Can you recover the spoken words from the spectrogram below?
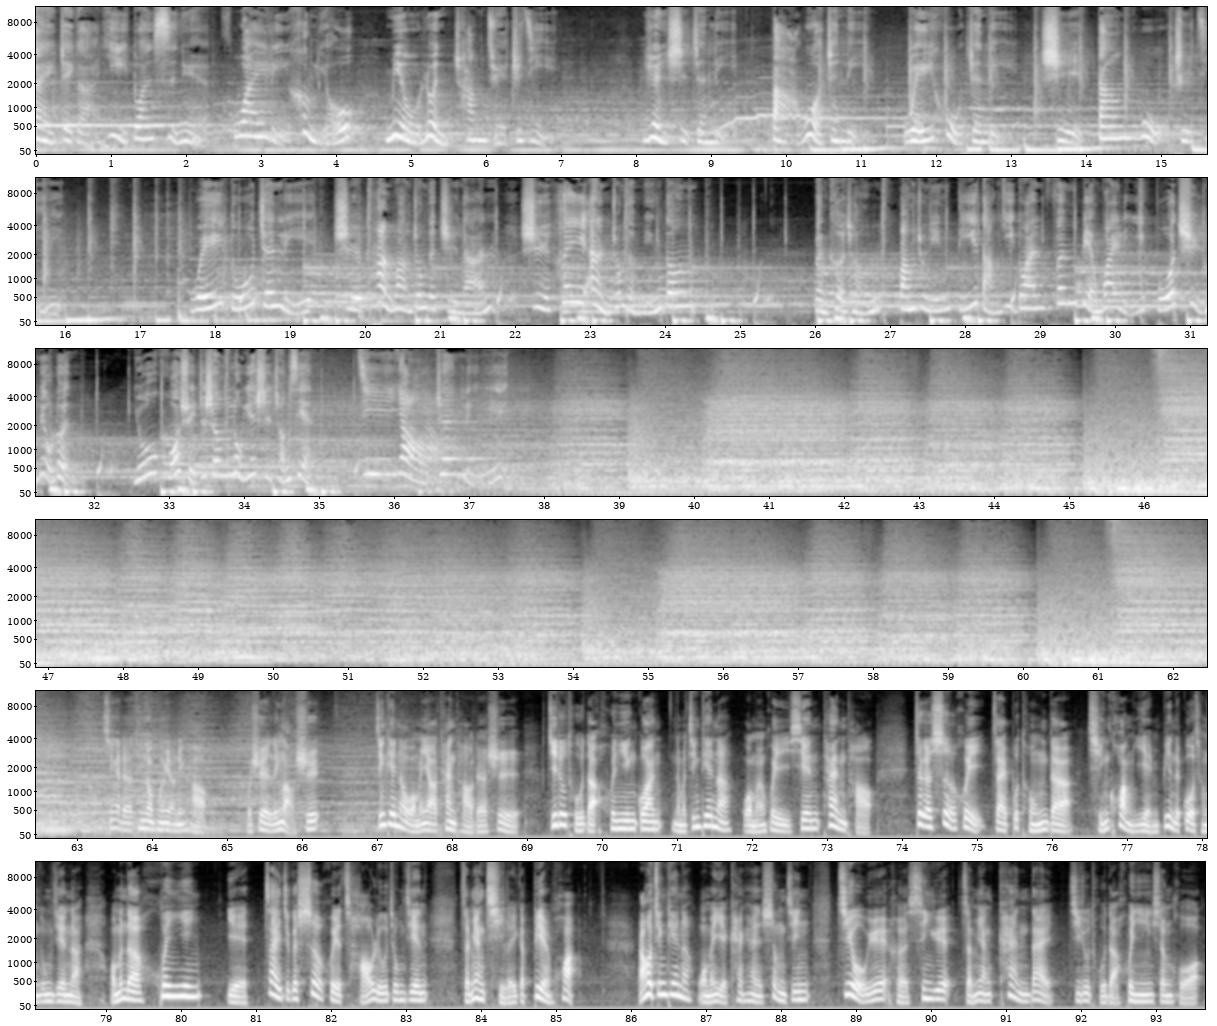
在这个异端肆虐、歪理横流、谬论猖獗之际，认识真理、把握真理、维护真理，是当务之急。唯独真理是盼望中的指南，是黑暗中的明灯。本课程帮助您抵挡异端，分辨歪理，驳斥谬论。由活水之声录音室呈现，基要真理。亲爱的听众朋友，您好，我是林老师。今天呢，我们要探讨的是基督徒的婚姻观。那么今天呢，我们会先探讨这个社会在不同的情况演变的过程中间呢，我们的婚姻也在这个社会的潮流中间怎么样起了一个变化。然后今天呢，我们也看看圣经旧约和新约怎么样看待。基督徒的婚姻生活。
